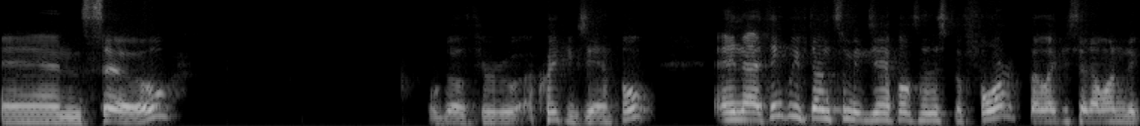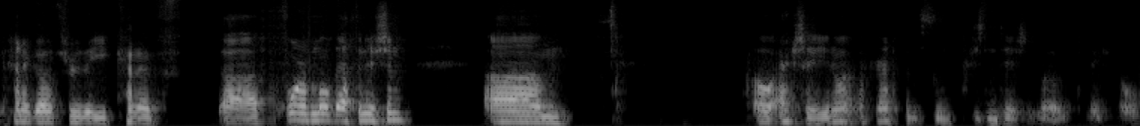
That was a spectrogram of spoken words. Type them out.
and so we'll go through a quick example. And I think we've done some examples of this before, but like I said, I wanted to kind of go through the kind of uh, formal definition. Um, oh, actually, you know what? I forgot to put this in presentation mode to make it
